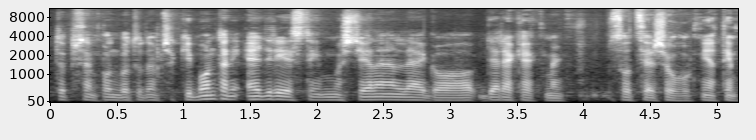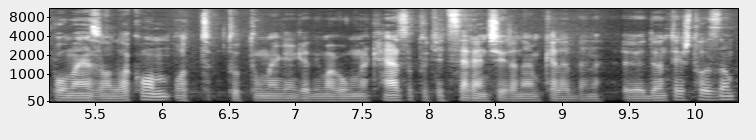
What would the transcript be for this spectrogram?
több szempontból tudom csak kibontani. Egyrészt én most jelenleg a gyerekek meg szociális okok miatt én Pómázon lakom, ott tudtunk megengedni magunknak házat, úgyhogy szerencsére nem kell ebben döntést hoznom.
